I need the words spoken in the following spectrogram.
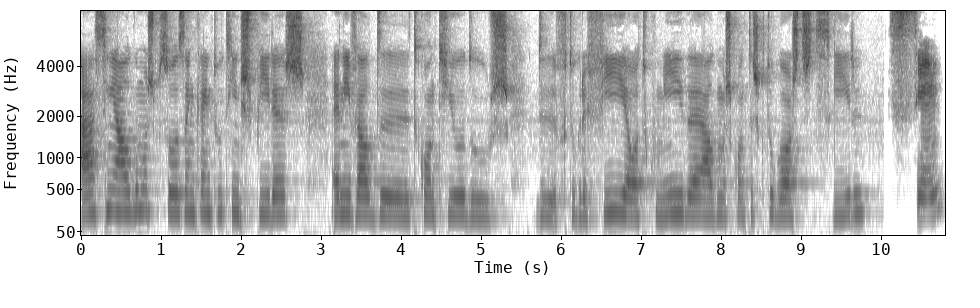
há assim algumas pessoas em quem tu te inspiras a nível de, de conteúdos de fotografia ou de comida, algumas contas que tu gostes de seguir? Sim,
